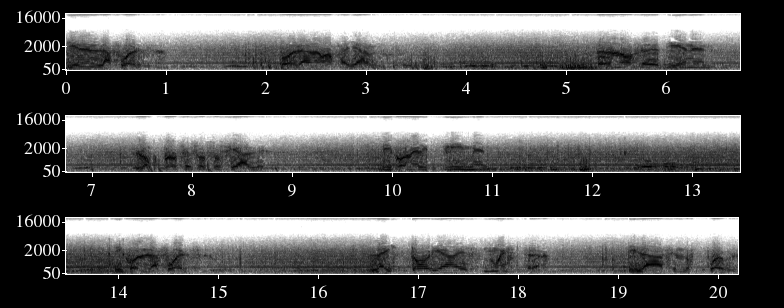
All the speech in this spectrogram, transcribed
Tienen la fuerza, podrán avasallarnos, pero no se detienen los procesos sociales ni con el crimen ni con la fuerza. La historia es nuestra y la hacen los pueblos.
